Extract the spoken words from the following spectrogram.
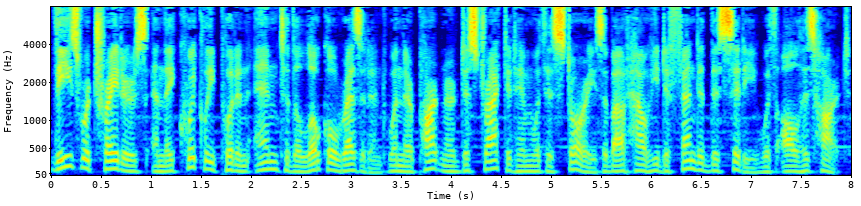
These were traitors and they quickly put an end to the local resident when their partner distracted him with his stories about how he defended the city with all his heart.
